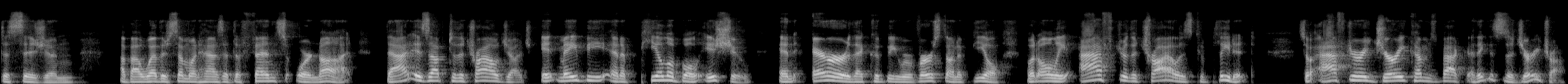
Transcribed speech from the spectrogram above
decision about whether someone has a defense or not that is up to the trial judge. It may be an appealable issue, an error that could be reversed on appeal, but only after the trial is completed. So after a jury comes back, I think this is a jury trial.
